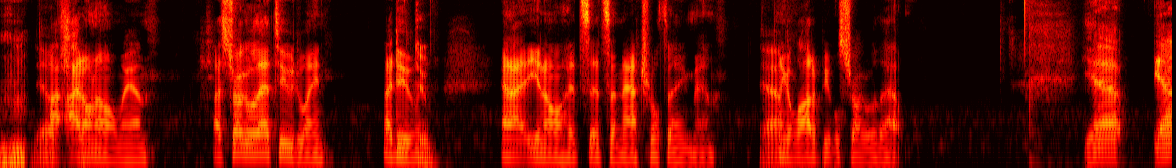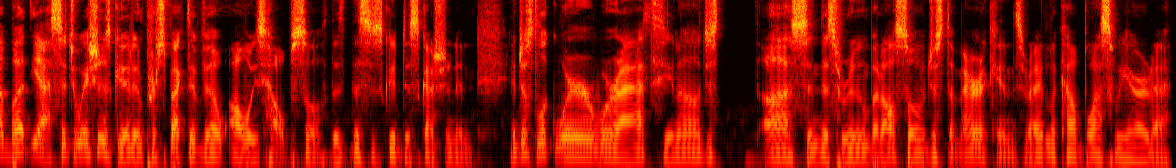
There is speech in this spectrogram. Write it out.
Mhm. Yep. I, I don't know, man. I struggle with that too, Dwayne. I do. Do. And I, you know, it's it's a natural thing, man. Yeah. I think a lot of people struggle with that. Yeah. Yeah, but yeah, situation is good and perspective always helps. So this this is good discussion and and just look where we're at, you know, just us in this room, but also just Americans, right? Look how blessed we are to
